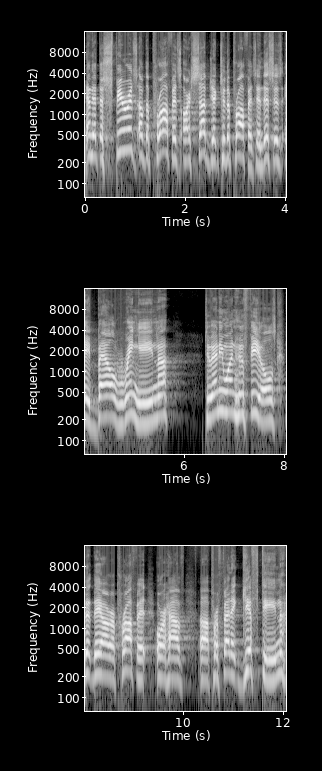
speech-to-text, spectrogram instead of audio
and that the spirits of the prophets are subject to the prophets. And this is a bell ringing to anyone who feels that they are a prophet or have uh, prophetic gifting,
